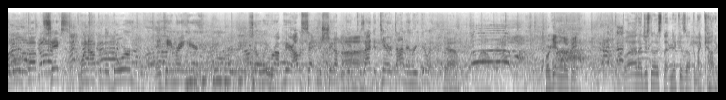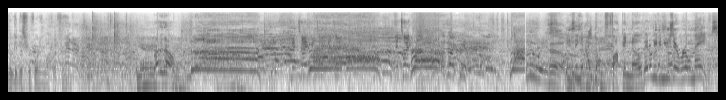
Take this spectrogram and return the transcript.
woke up six, went out to the door, and came right here. So we were up here. I was setting this shit up again because I had to tear it down and redo it. Yeah. Wow. We're getting loopy. Glad I just noticed that Nick is up, and I gotta go get this recording real quick for him. Ready, go. Get tight, get tight, get tight. Get tight. Right there. Lewis. Is he? I don't fucking know. They don't even use their real names.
